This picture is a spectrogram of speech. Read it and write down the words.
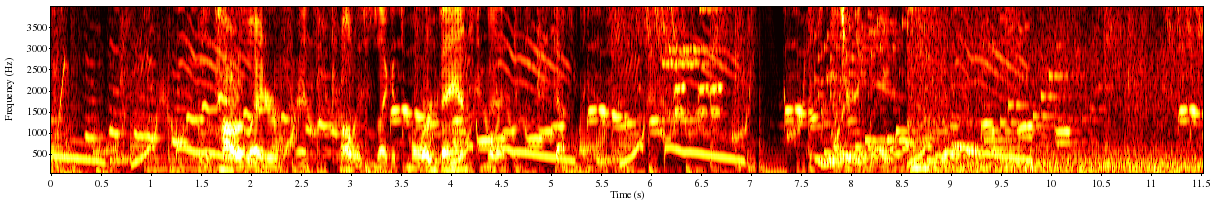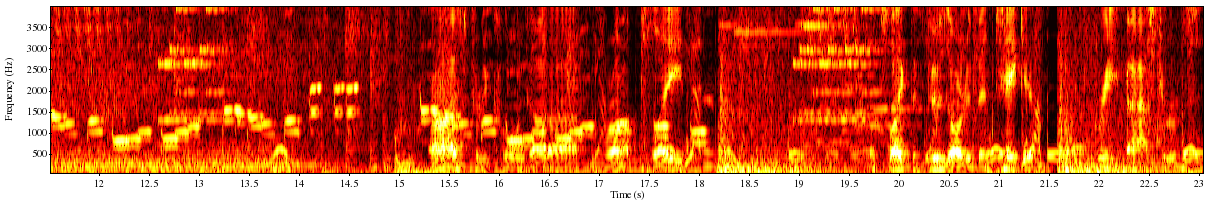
For the power later, it probably seems like it's more advanced, but it definitely isn't. It's easier to use. Oh, that's pretty cool. We got a, we're on a plate, and looks like the food's already been taken. Greedy bastards.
